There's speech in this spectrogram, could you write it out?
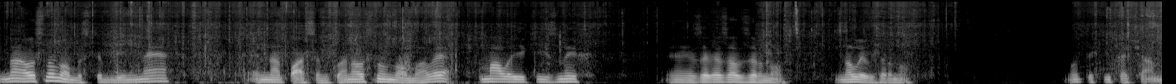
на основному стеблі, не на пасинку, а на основному. Але мало який з них е, зав'язав зерно, налив зерно. Ось такі качани.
